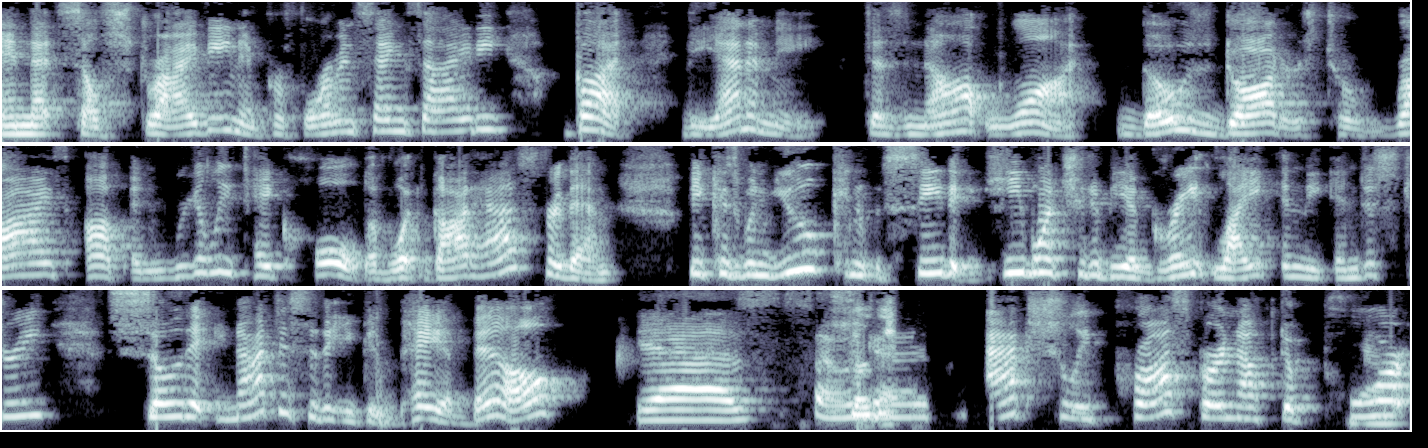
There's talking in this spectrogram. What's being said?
and that self striving and performance anxiety. But the enemy does not want those daughters to rise up and really take hold of what God has for them. Because when you can see that He wants you to be a great light in the industry, so that not just so that you can pay a bill. Yes, so, so good. actually prosper enough to pour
